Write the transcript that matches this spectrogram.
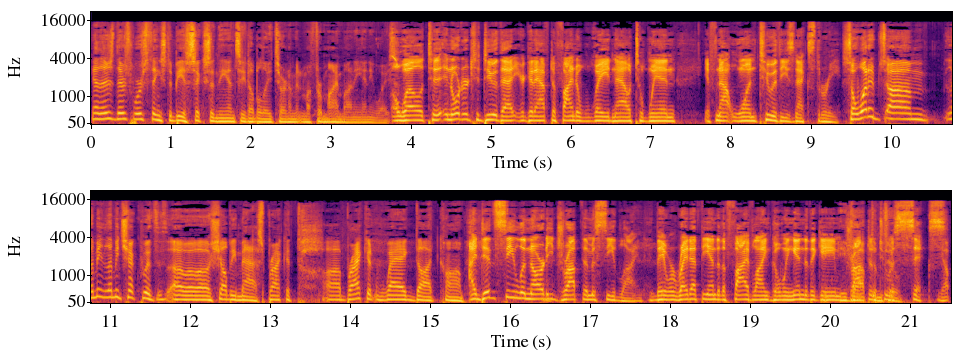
yeah, there's there's worse things to be a six in the NCAA tournament for my money, anyways. Oh, well, to, in order to do that, you're going to have to find a way now to win, if not one, two of these next three. So what? Did, um, let me let me check with uh, Shelby Mast bracket uh, bracketwag.com. I did see Lunardi drop them a seed line. They were right at the end of the five line going into the game, He dropped, them to too. a six. Yep.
